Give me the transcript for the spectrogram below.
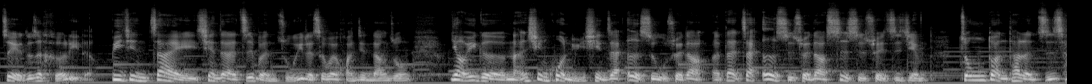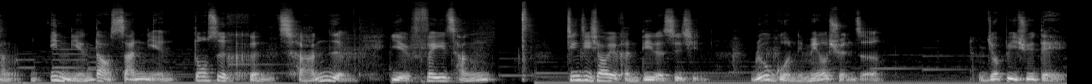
这也都是合理的。毕竟在现在的资本主义的社会环境当中，要一个男性或女性在二十五岁到呃在在二十岁到四十岁之间中断他的职场一年到三年，都是很残忍。也非常 经济效益很低的事情。如果你没有选择，你就必须得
